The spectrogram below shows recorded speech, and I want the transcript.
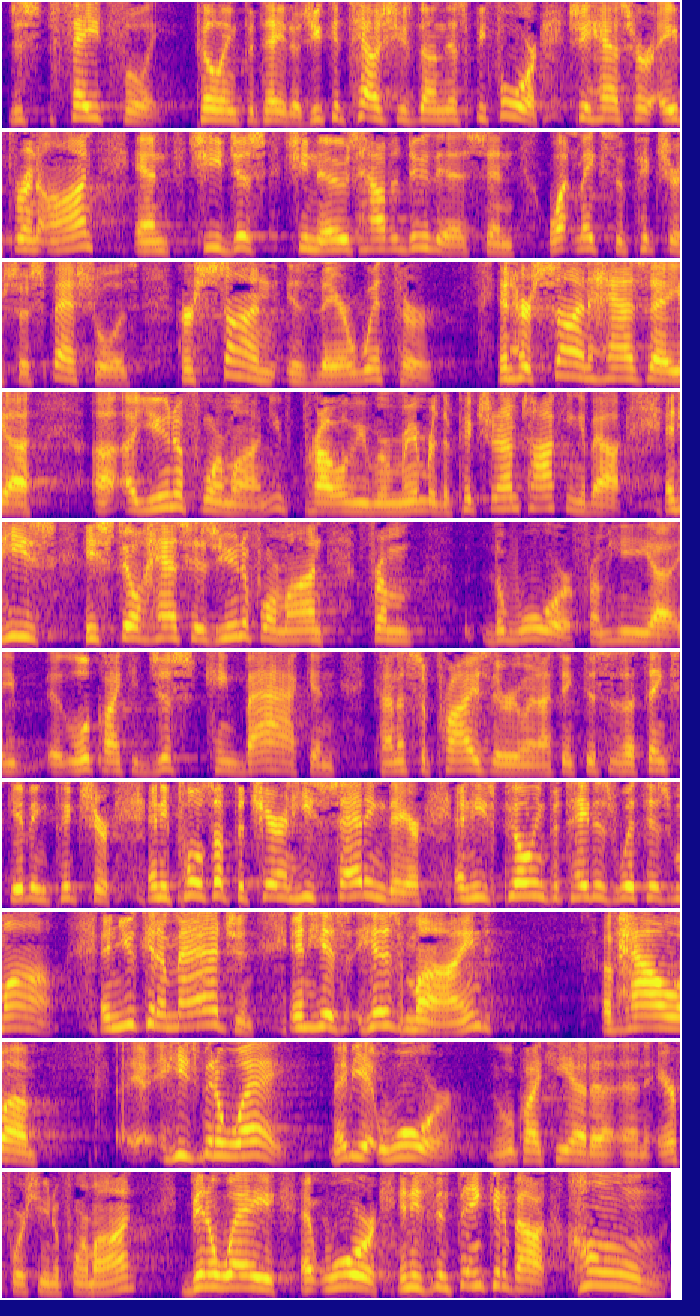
just faithfully peeling potatoes. You could tell she's done this before. She has her apron on and she just, she knows how to do this. And what makes the picture so special is her son is there with her. And her son has a, uh, a uniform on. You probably remember the picture I'm talking about. And he's, he still has his uniform on from the war from he, uh, he, it looked like he just came back and kind of surprised everyone. I think this is a thanksgiving picture. And he pulls up the chair and he's sitting there and he's peeling potatoes with his mom. And you can imagine in his his mind of how uh, he's been away maybe at war. It looked like he had a, an air force uniform on. Been away at war and he's been thinking about home.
